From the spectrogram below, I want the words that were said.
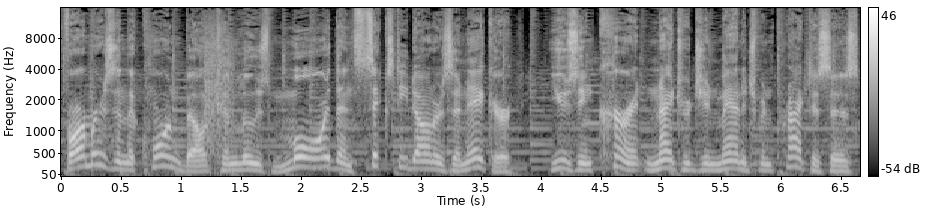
farmers in the Corn Belt can lose more than $60 an acre using current nitrogen management practices,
